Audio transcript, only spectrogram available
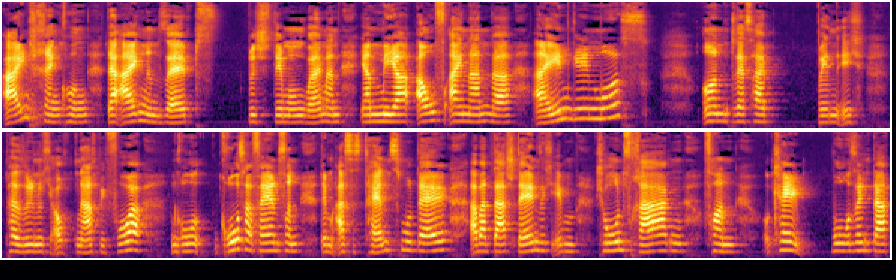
Einschränkung der eigenen Selbstbestimmung, weil man ja mehr aufeinander eingehen muss. Und deshalb bin ich persönlich auch nach wie vor ein gro großer Fan von dem Assistenzmodell, aber da stellen sich eben schon Fragen von, okay, wo sind da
